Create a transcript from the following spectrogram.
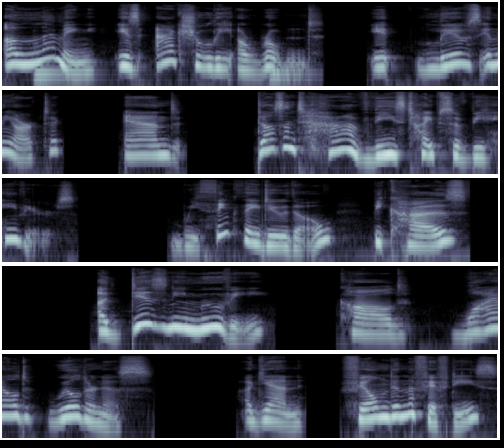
A lemming is actually a rodent. It lives in the Arctic and doesn't have these types of behaviors. We think they do, though, because a Disney movie called White Wilderness again, filmed in the 50s,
